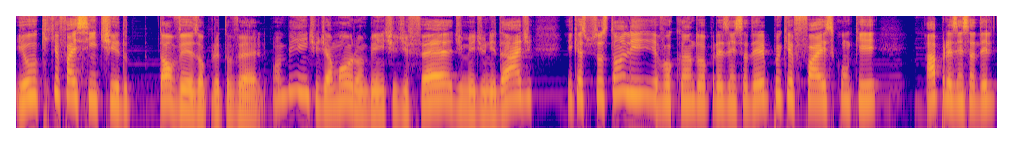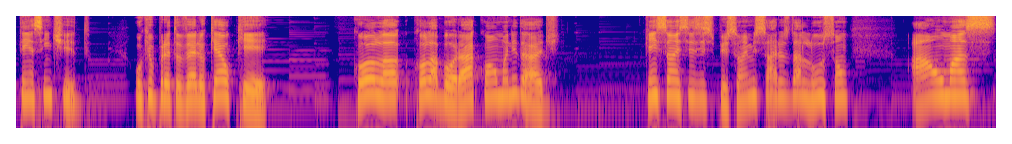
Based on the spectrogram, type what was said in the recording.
E o que, que faz sentido, talvez, ao preto velho? Um ambiente de amor, um ambiente de fé, de mediunidade, e que as pessoas estão ali evocando a presença dele porque faz com que a presença dele tenha sentido. O que o preto velho quer é o quê? Colo colaborar com a humanidade. Quem são esses espíritos? São emissários da luz, são almas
